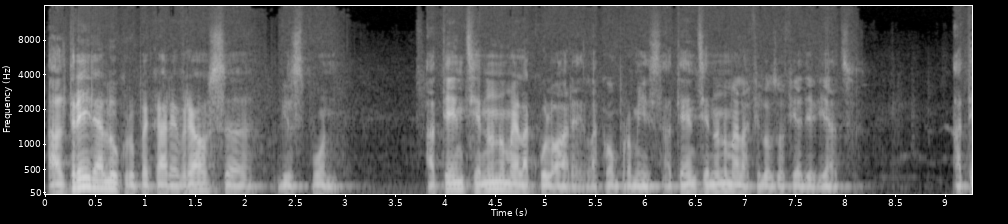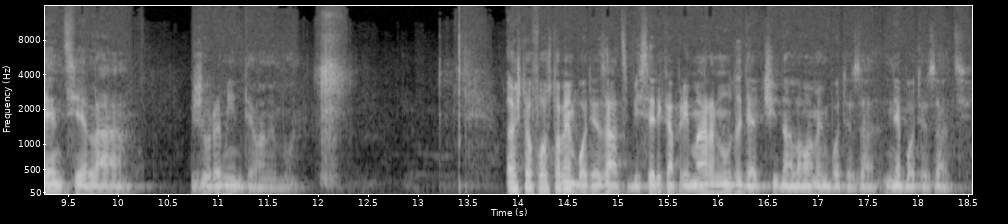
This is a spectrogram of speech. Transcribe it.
Al treilea lucru pe care vreau să vi-l spun, atenție nu numai la culoare, la compromis, atenție nu numai la filozofia de viață, atenție la jurăminte, oameni buni. Ăștia au fost oameni botezați. Biserica primară nu dădea cina la oameni boteza- nebotezați.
